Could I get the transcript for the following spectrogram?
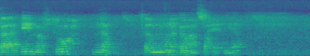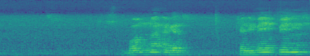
فاكين مفتوح نو كمان صحيح يا بونا أجر كلمة بين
